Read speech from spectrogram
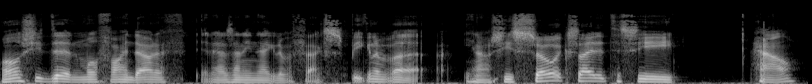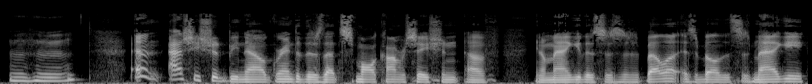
Well, she did, and we'll find out if it has any negative effects. Speaking of, uh, you know, she's so excited to see Hal. Mm-hmm. And as she should be now, granted, there's that small conversation of, you know, Maggie, this is Isabella. Isabella, this is Maggie.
